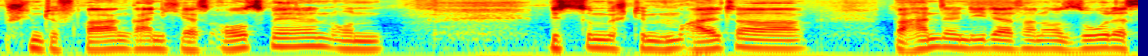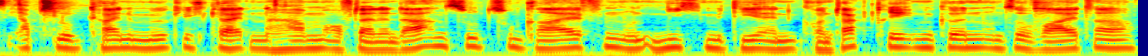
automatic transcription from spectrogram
bestimmte Fragen gar nicht erst auswählen und bis zum bestimmten Alter behandeln die das dann auch so, dass sie absolut keine Möglichkeiten haben, auf deine Daten zuzugreifen und nicht mit dir in Kontakt treten können und so weiter.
